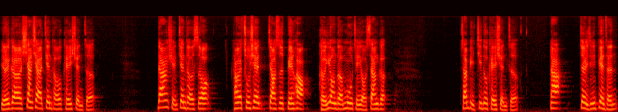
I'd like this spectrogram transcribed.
有一个向下箭头可以选择。当选箭头的时候，它会出现教师编号可用的，目前有三个产品记录可以选择。那这已经变成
